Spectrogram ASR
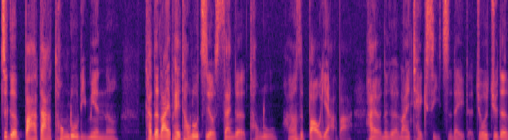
这个八大通路里面呢，它的 Line Pay 通路只有三个通路，好像是保雅吧，还有那个 Line Taxi 之类的，就会觉得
